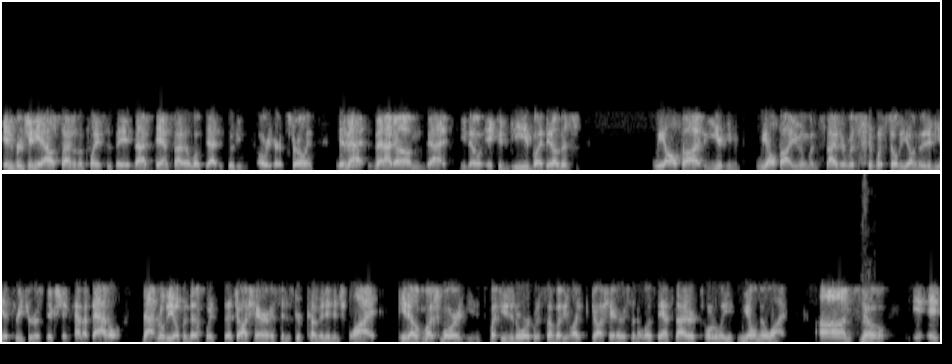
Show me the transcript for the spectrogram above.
in Virginia outside of the places they that Dan Snyder looked at, including over here at Sterling. Yeah, that that um that you know it could be, but you know this we all thought we all thought even when Snyder was was still the owner, there'd be a three jurisdiction kind of battle. That really opened up with uh, Josh Harris and his group coming in in July. You know, much more. It's much easier to work with somebody like Josh Harris than it was Dan Snyder. Totally, we all know why. Um, so yeah. it,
